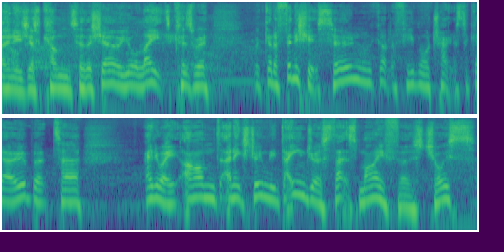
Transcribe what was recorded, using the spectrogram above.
only just come to the show, you're late because we're we're going to finish it soon. We've got a few more tracks to go, but uh, anyway, armed and extremely dangerous. That's my first choice.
